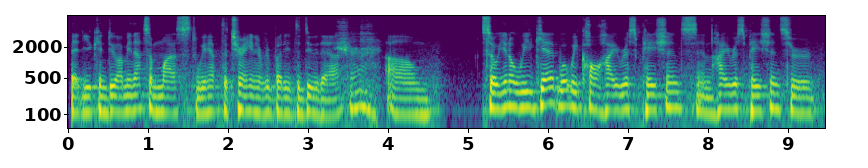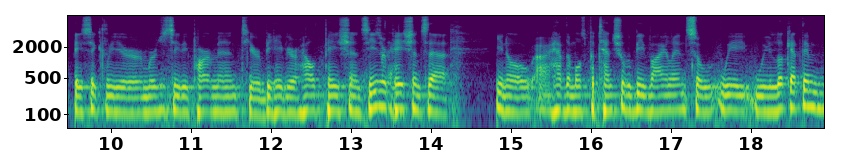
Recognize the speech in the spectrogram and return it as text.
that you can do. I mean, that's a must. We have to train everybody to do that. Sure. Um, so, you know, we get what we call high-risk patients, and high-risk patients are basically your emergency department, your behavioral health patients. These are patients that, you know, uh, have the most potential to be violent. So we, we look at them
